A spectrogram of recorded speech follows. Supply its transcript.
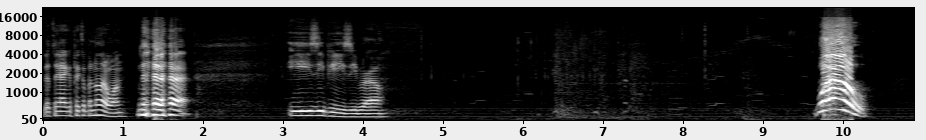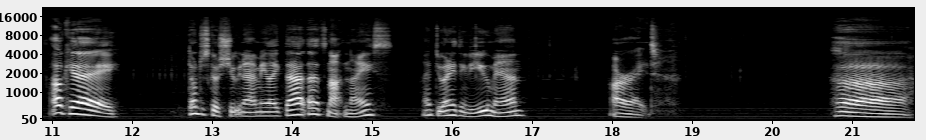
Good thing I can pick up another one. Easy peasy, bro. Whoa! Okay. Don't just go shooting at me like that. That's not nice. I didn't do anything to you, man. Alright. that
